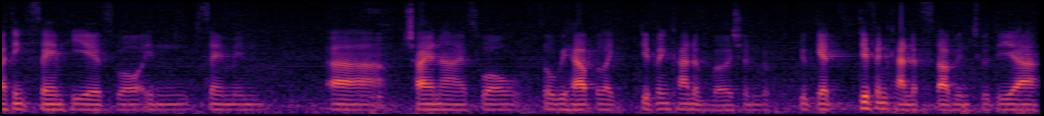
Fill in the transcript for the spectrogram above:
I think same here as well. In same in uh, China as well. So we have like different kind of version. You get different kind of stuff into the uh,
